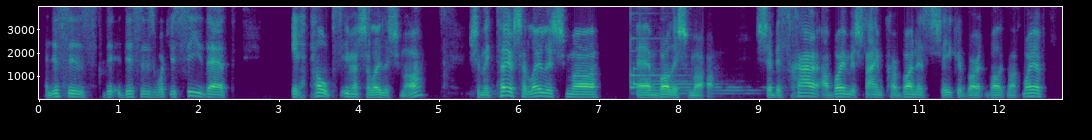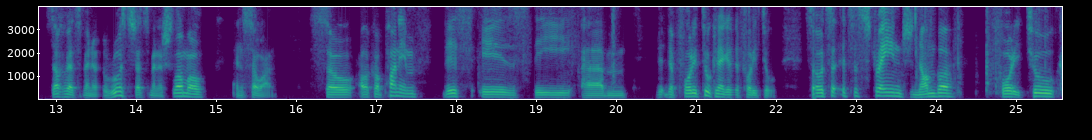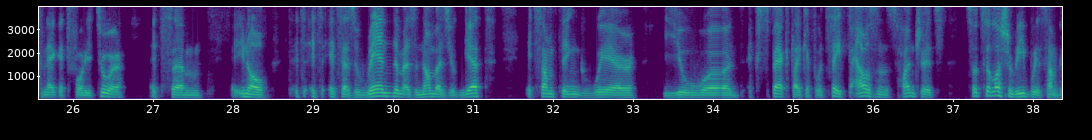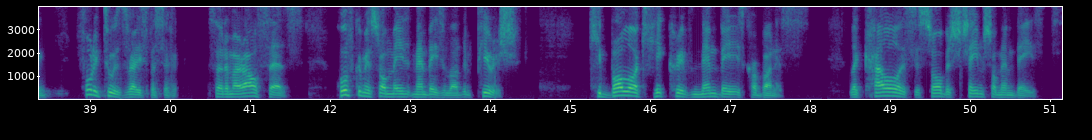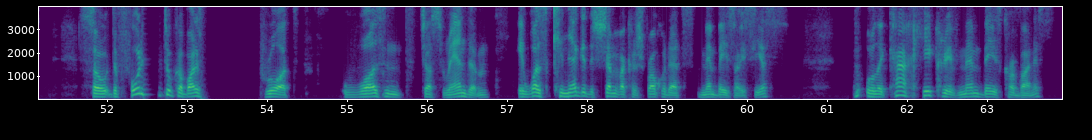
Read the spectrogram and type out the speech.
And this is this is what you see that it helps even shaloi lishma, shemitoyer shaloi lishma um, bo lishma, shebeschar aboyim b'shnayim karbonis sheikir balik nachmoyev, zochvetz men rus, shetz shlomo, and so on. So al kopanim, this is the um, the, the 42 connected to 42. So it's a, it's a strange number, 42 connected 42. It's um you know it's, it's it's as random as a number as you can get it's something where you would expect, like if it would say thousands, hundreds, so it's a Lashon Ribu, it's something. 42 is very specific. So the Maral says, Hufkum Yisrael Membez Eladim Pirish, Kibolok Hikriv Membez Karbonis, Lekal is Yisrael B'Shem Shal Membez. So the 42 Karbonis brought wasn't just random, it was connected the Shem of HaKadosh Baruch that's Membez Oisias, ולכך הקריב מ"בייז קורבנס,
